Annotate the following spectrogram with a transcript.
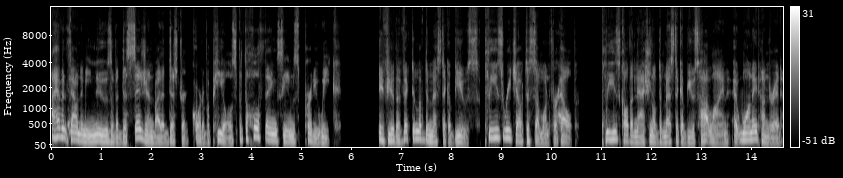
I haven't found any news of a decision by the District Court of Appeals, but the whole thing seems pretty weak. If you're the victim of domestic abuse, please reach out to someone for help. Please call the National Domestic Abuse Hotline at 1 800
